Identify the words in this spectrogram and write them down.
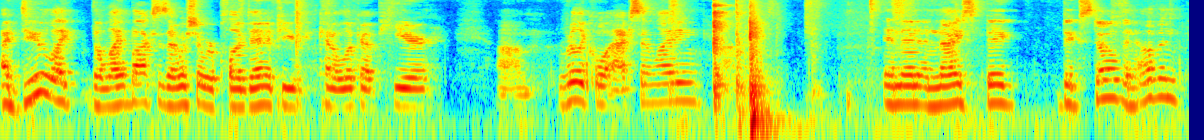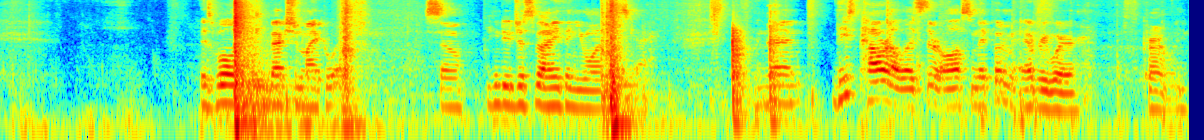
I do like the light boxes. I wish they were plugged in. If you kind of look up here, um, really cool accent lighting. and then a nice big, big stove and oven, as well as a convection microwave. So you can do just about anything you want in this guy. And then these power outlets, they're awesome. They put them everywhere currently.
